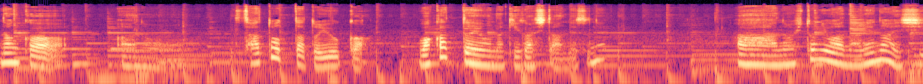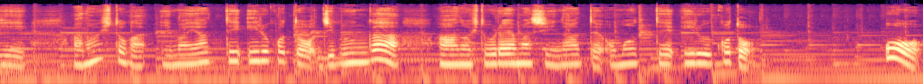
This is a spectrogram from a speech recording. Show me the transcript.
なんかあの悟ったというか分かったような気がしたんですね。あああの人にはなれないしあの人が今やっていること自分があの人羨ましいなって思っていることを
